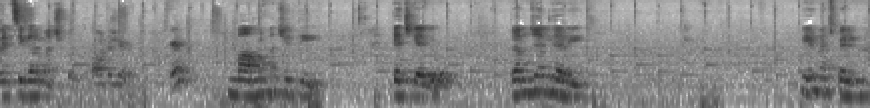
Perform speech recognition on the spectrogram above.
వెజ్ సిగార్ మర్చిపోద్దు ఆర్డర్ చేయడం ఓకే? మా అమ్మమ్మ చేతి తెచ్చికాయలు రంజాన్ గారి పేరు మర్చిపోయాను?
